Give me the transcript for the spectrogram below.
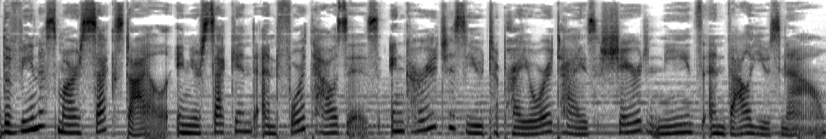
the Venus Mars sextile in your second and fourth houses encourages you to prioritize shared needs and values now.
